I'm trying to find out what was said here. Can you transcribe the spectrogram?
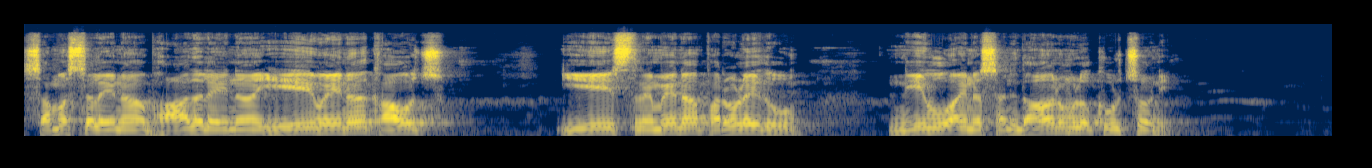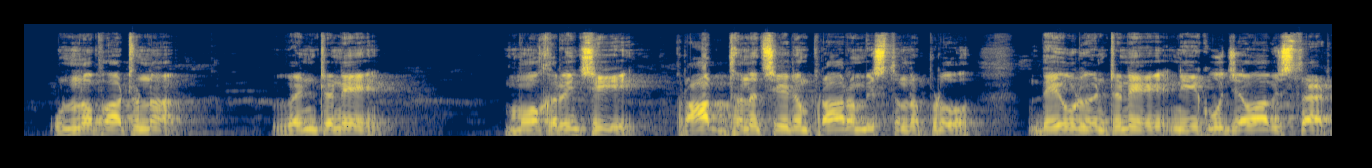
సమస్యలైనా బాధలైనా ఏవైనా కావచ్చు. ఏ శ్రమైనా పర్వాలేదు నీవు ఆయన సన్నిధానంలో కూర్చొని ఉన్న పాటున వెంటనే మోకరించి ప్రార్థన చేయడం ప్రారంభిస్తున్నప్పుడు దేవుడు వెంటనే నీకు జవాబిస్తాడు.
